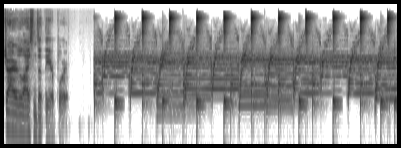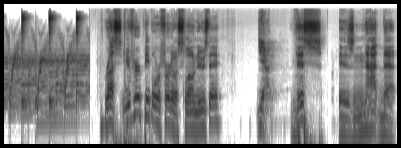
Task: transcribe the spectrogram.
driver's license at the airport. Russ, you've heard people refer to a slow news day. Yeah. This is not that.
